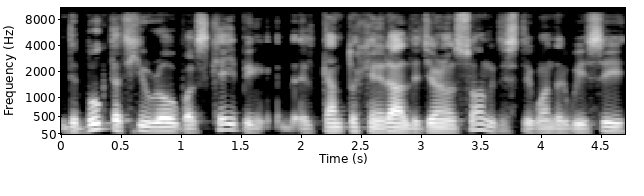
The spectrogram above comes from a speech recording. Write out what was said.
the book that he wrote while escaping el canto general the general song this is the one that we see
